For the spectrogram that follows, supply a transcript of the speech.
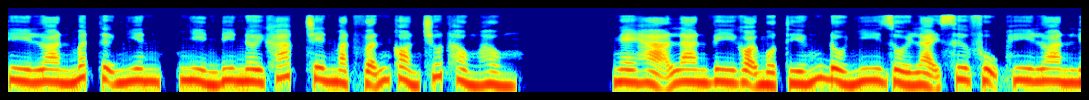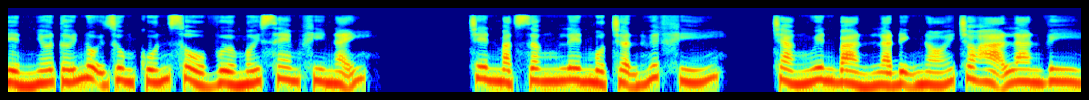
Hy Loan mất tự nhiên, nhìn đi nơi khác trên mặt vẫn còn chút hồng hồng. Nghe Hạ Lan Vi gọi một tiếng đồ nhi rồi lại sư phụ Hy Loan liền nhớ tới nội dung cuốn sổ vừa mới xem khi nãy. Trên mặt dâng lên một trận huyết khí, chàng nguyên bản là định nói cho Hạ Lan Vi,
